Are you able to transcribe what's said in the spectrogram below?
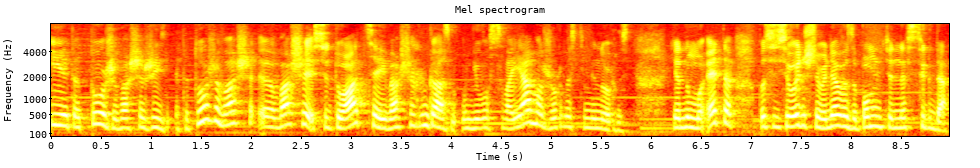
И это тоже ваша жизнь, это тоже ваша, э, ваша ситуация и ваш оргазм. У него своя мажорность и минорность. Я думаю, это после сегодняшнего дня вы запомните навсегда.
